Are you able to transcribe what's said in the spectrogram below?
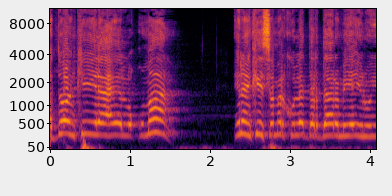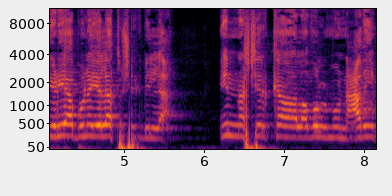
addoonkii ilaahay ee luqmaan inankiisa markuu la dardaarmayay inuu yidhi yaa bunaya laa tushrik billah ina shirka la dulmun cadiim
